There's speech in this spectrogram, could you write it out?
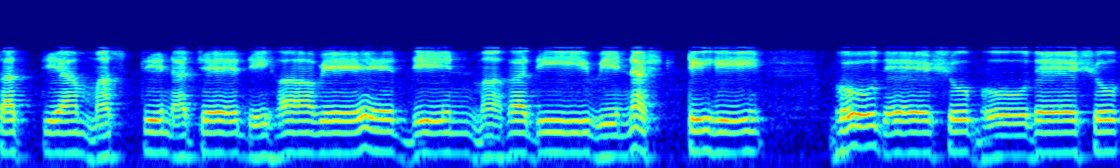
सत्यमस्ति न चेदिहवेदीन्महदी विनष्टिः भूतेषु भूतेषु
